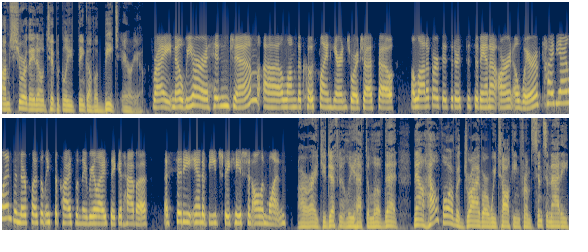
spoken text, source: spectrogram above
I'm sure they don't typically think of a beach area. Right. No, we are a hidden gem uh, along the coastline here in Georgia. So a lot of our visitors to Savannah aren't aware of Tybee Island, and they're pleasantly surprised when they realize they could have a, a city and a beach vacation all in one. All right, you definitely have to love that. Now, how far of a drive are we talking from Cincinnati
